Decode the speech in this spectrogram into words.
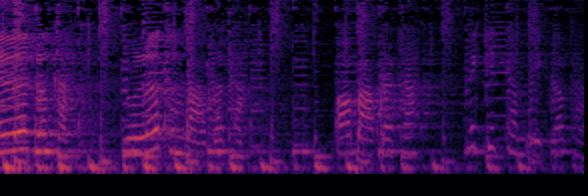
เลิกแล้วค่ะ หนูเลิกทำบาปแล้วค่ะอ๋อบาปแล้วคะไม่คิดทำอีกแล้วค่ะ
